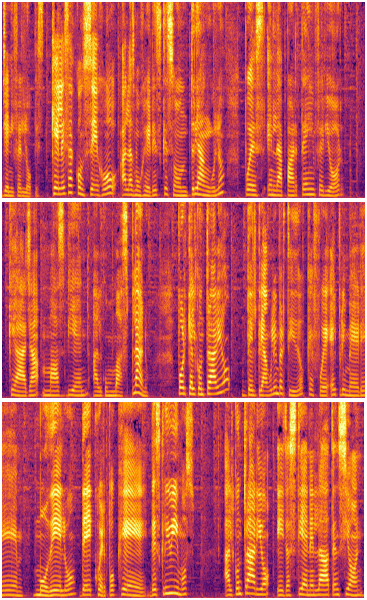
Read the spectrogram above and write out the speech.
Jennifer López. ¿Qué les aconsejo a las mujeres que son triángulo? Pues en la parte inferior que haya más bien algo más plano porque al contrario del triángulo invertido, que fue el primer eh, modelo de cuerpo que describimos, al contrario, ellas tienen la atención,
